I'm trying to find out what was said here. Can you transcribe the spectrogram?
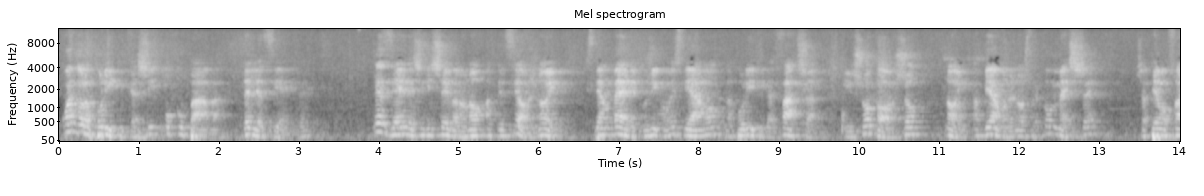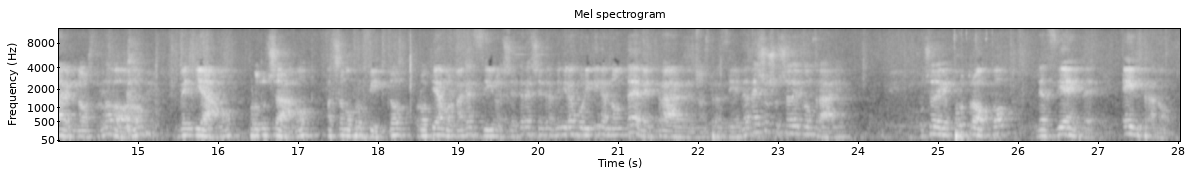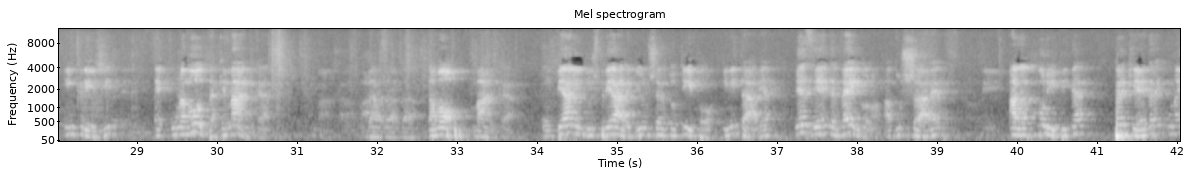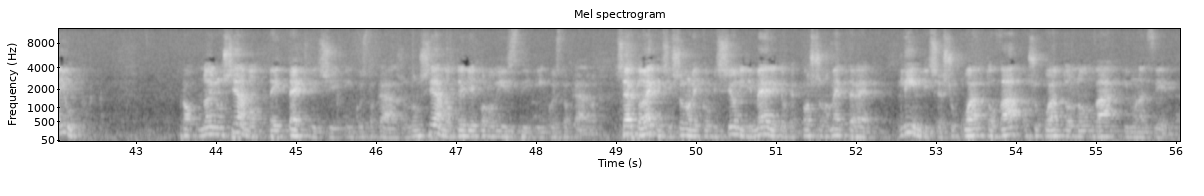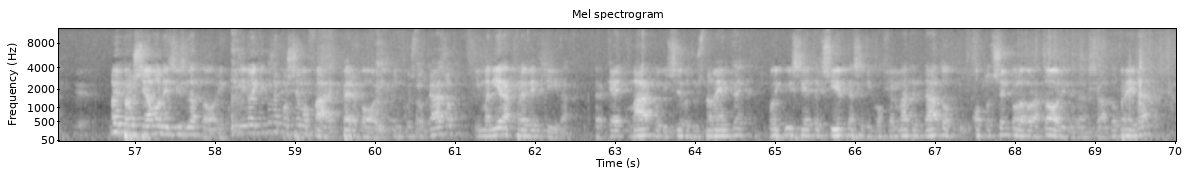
quando la politica si occupava delle aziende, le aziende si dicevano no, attenzione, noi stiamo bene così come stiamo, la politica faccia il suo corso, noi abbiamo le nostre commesse, sappiamo fare il nostro lavoro vendiamo, produciamo, facciamo profitto, ruotiamo il magazzino, eccetera, eccetera. Quindi la politica non deve entrare nelle nostre aziende. Adesso succede il contrario. Succede che purtroppo le aziende entrano in crisi e una volta che manca, da, da, da, da mo manca, un piano industriale di un certo tipo in Italia, le aziende vengono a bussare alla politica per chiedere un aiuto No, noi non siamo dei tecnici in questo caso, non siamo degli economisti in questo caso. Certo è che ci sono le commissioni di merito che possono mettere l'indice su quanto va o su quanto non va in un'azienda. Noi però siamo legislatori, quindi noi che cosa possiamo fare per voi in questo caso in maniera preventiva? Perché Marco diceva giustamente, voi qui siete circa, se mi confermate il dato, 800 lavoratori dell'Ansaldo Breda,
